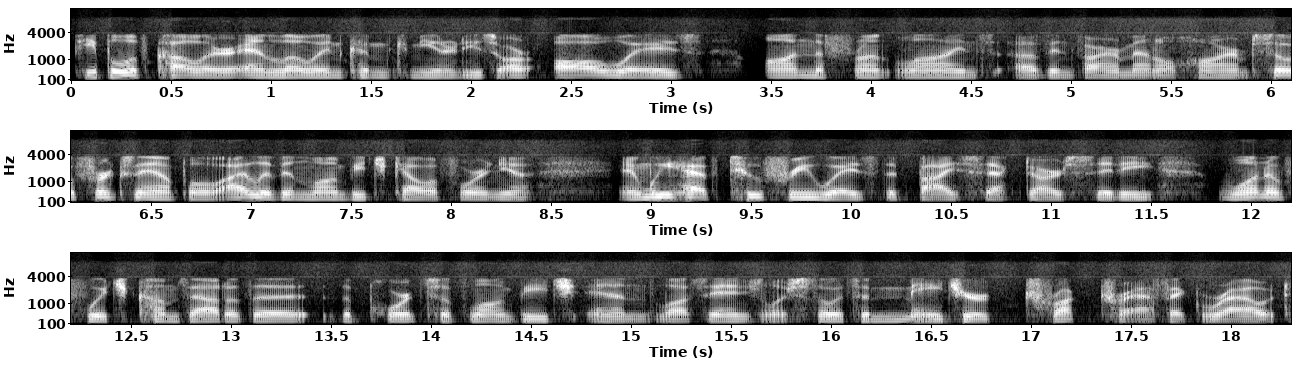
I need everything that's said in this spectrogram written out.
people of color and low income communities are always on the front lines of environmental harm. So, for example, I live in Long Beach, California, and we have two freeways that bisect our city, one of which comes out of the, the ports of Long Beach and Los Angeles. So it's a major truck traffic route.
